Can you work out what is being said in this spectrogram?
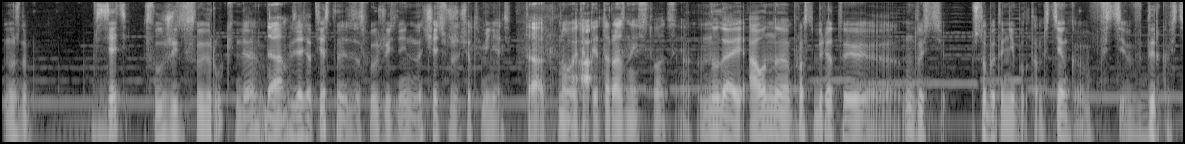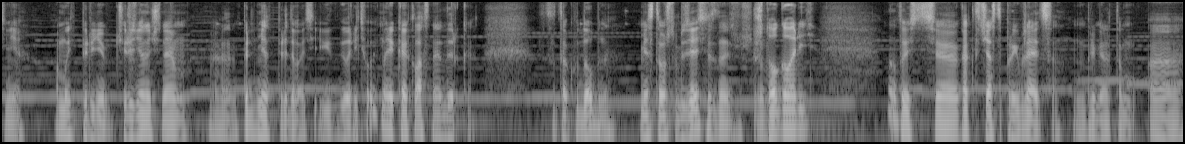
нужно взять свою жизнь в свои руки, да? Да. Взять ответственность за свою жизнь и начать уже что-то менять. Так, ну, это А- какие-то разные ситуации. Э, Ну да, а он э, просто берет и, ну, то есть, чтобы это ни было, там, стенка, в, в дырка в стене, а мы перед- через нее начинаем э, предмет передавать и говорить, ой, смотри, какая классная дырка. Это так удобно. Вместо того, чтобы взять и, знаешь... Что говорить? Ну, то есть, э, как это часто проявляется. Например, там э,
